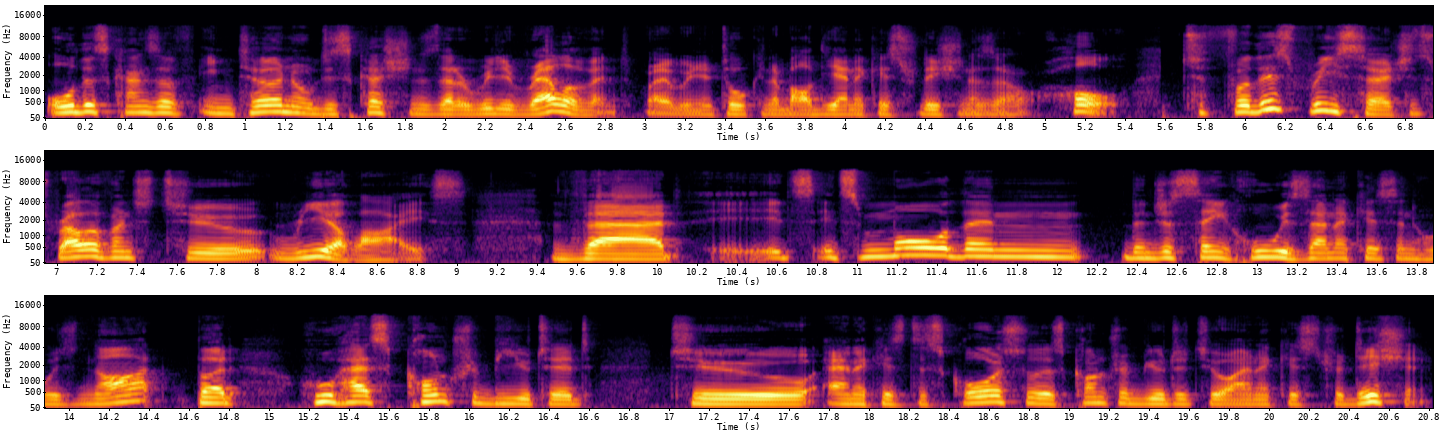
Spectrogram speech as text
all these kinds of internal discussions that are really relevant, right, when you're talking about the anarchist tradition as a whole. To, for this research, it's relevant to realize that it's it's more than than just saying who is anarchist and who is not, but who has contributed to anarchist discourse, who has contributed to anarchist tradition.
